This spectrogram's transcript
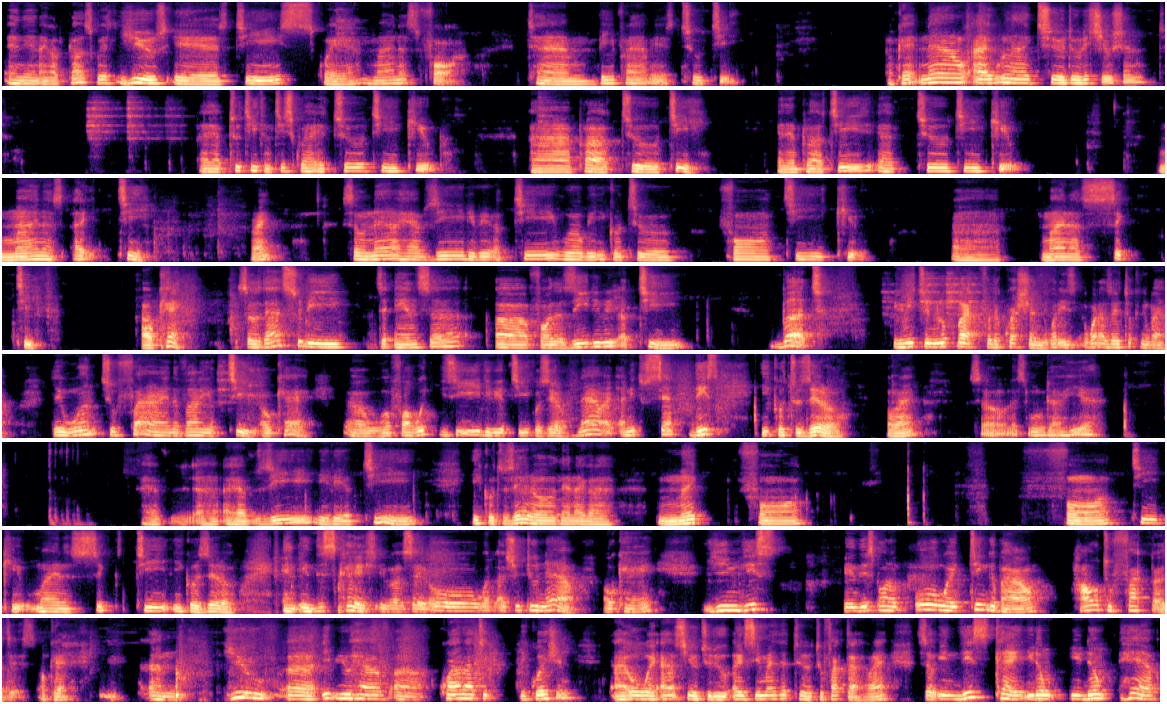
and then I got plus with use is t squared minus 4 times b prime is 2t. Okay, now I would like to do distribution. I have 2t and t squared is 2t cubed uh, plus 2t and then plus t at uh, 2t cubed minus 8t, right? So now I have z divided of t will be equal to 4t cubed uh, minus 6t. Okay, so that should be the answer uh, for the z derivative of t, but you need to look back for the question. What is what are they talking about? they want to find the value of t, okay? Uh, for which z of t equals zero. Now I, I need to set this equal to zero, all right? So let's move down here. I have, uh, I have z dv of t equal to zero, then I'm gonna make for for t cubed minus 6t equals 0. And in this case, you're to say, oh, what I should do now? Okay, in this, in this problem, always think about how to factor this, okay? Um, you, uh, if you have a quadratic equation, I always ask you to do AC method to, to factor, right? So in this case, you don't you don't have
